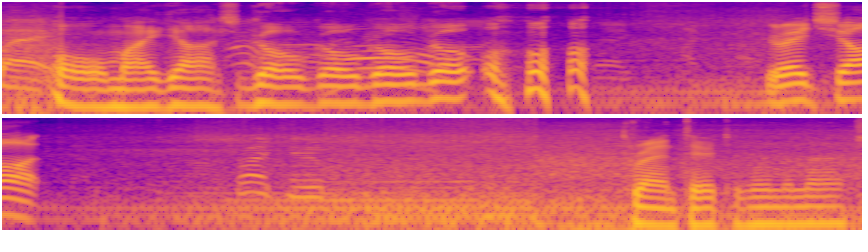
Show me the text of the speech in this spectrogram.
way. Oh my gosh, go, go, go, go. Great shot. Try to. Grant there to win the match.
